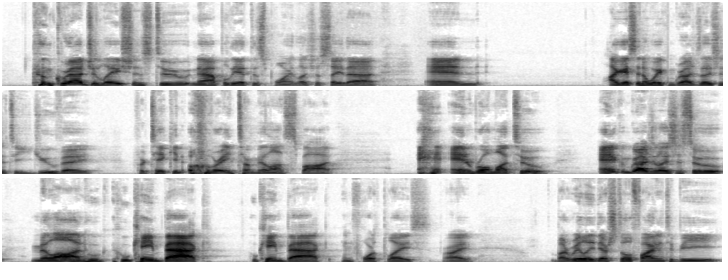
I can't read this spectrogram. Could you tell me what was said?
congratulations to Napoli at this point. Let's just say that. And I guess in a way, congratulations to Juve for taking over Inter Milan's spot and Roma too. And congratulations to Milan who who came back, who came back in fourth place, right? But really, they're still fighting to be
